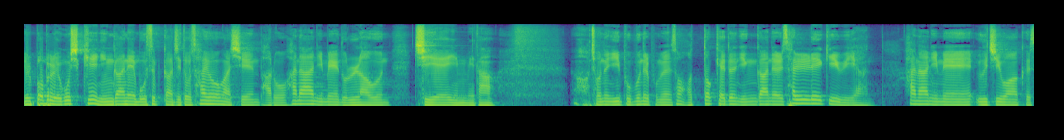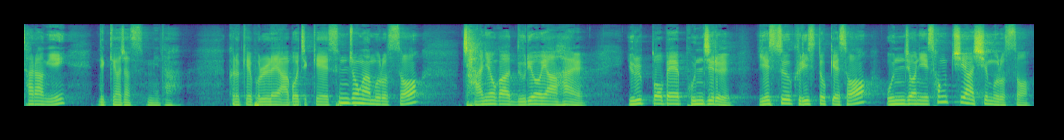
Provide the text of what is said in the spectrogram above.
율법을 왜곡시킨 인간의 모습까지도 사용하신 바로 하나님의 놀라운 지혜입니다. 어, 저는 이 부분을 보면서 어떻게든 인간을 살리기 위한 하나님의 의지와 그 사랑이 느껴졌습니다. 그렇게 본래 아버지께 순종함으로써 자녀가 누려야 할 율법의 본질을 예수 그리스도께서 온전히 성취하심으로써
